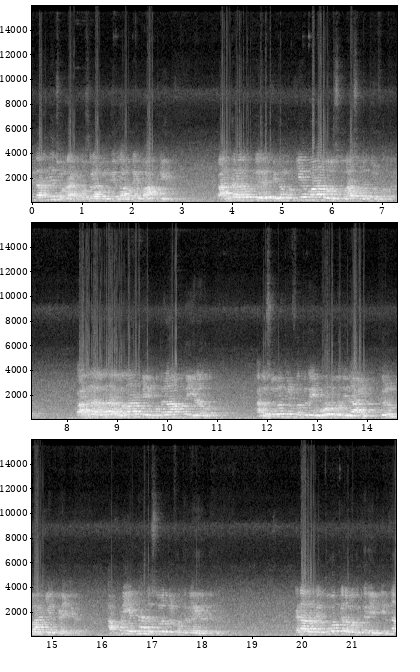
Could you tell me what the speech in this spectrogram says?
இந்த அறிஞர் சொல்றாங்க ஒசலாத்துடைய வாக்கு அந்த அளவுக்கு மிக முக்கியமான ஒரு சுறா சுரத்தில் சொல்றது அதனாலதான் ரமலானுடைய முதலாவது இரவு. அந்த சூரத்தில் பத்ததை ஓடுவதனால் பெரும் பாக்கியம் கிடைக்கிறது. அப்படி என்ன அந்த சூரத்தில் பத்துல இருக்குது? ஏன்னா அதனுடைய துவக்க நமக்கு தெரியும். இன்னா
